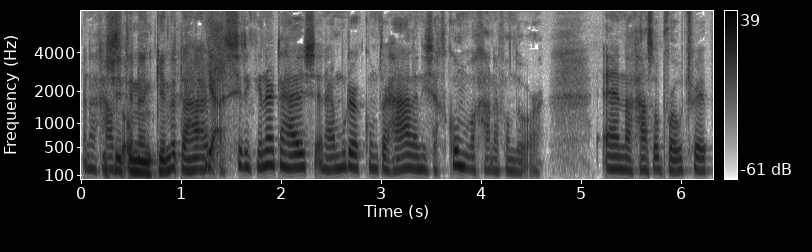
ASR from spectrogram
En dan Ze zit ze in een kinderthuis. Ja, ze zit in een kinderthuis en haar moeder komt haar halen en die zegt: Kom, we gaan er vandoor. En dan gaan ze op roadtrip.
